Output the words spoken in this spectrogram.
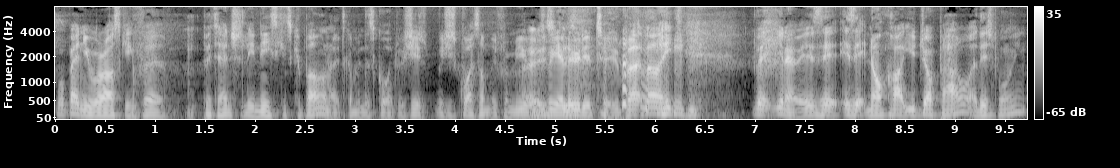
Well, Ben, you were asking for potentially Neeskens Kebano to come in the squad, which is which is quite something from you, Uh, as we alluded to. But like, but you know, is it is it Knockaert you drop out at this point?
